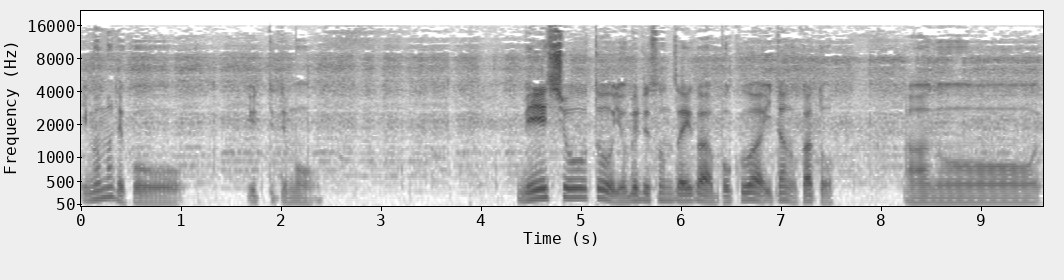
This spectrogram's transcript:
ー、今までこう言ってても、名称と呼べる存在が僕はいたのかと、あのー、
